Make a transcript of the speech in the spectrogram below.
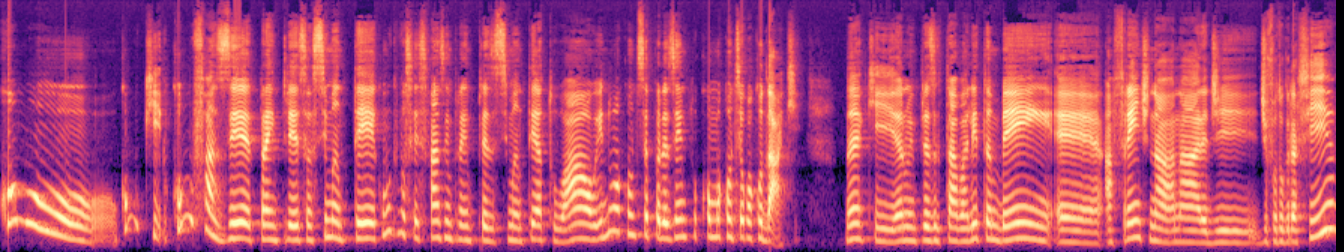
como, como, que, como fazer para a empresa se manter, como que vocês fazem para a empresa se manter atual e não acontecer, por exemplo, como aconteceu com a Kodak, né, que era uma empresa que estava ali também é, à frente na, na área de, de fotografia,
